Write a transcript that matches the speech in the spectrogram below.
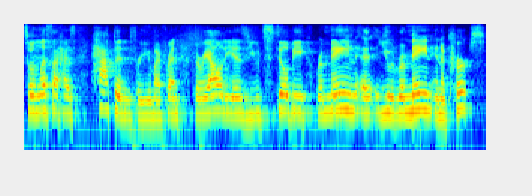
So unless that has happened for you, my friend, the reality is you'd still be remain uh, you would remain in a curse.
